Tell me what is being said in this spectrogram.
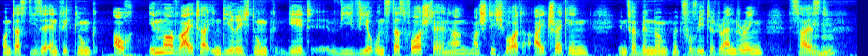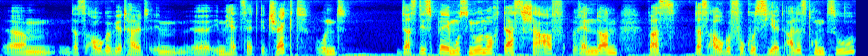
und dass diese Entwicklung auch immer weiter in die Richtung geht, wie wir uns das vorstellen. Ja? Mal Stichwort Eye-Tracking in Verbindung mit Foveated Rendering. Das heißt, mhm. ähm, das Auge wird halt im, äh, im Headset getrackt und das Display muss nur noch das scharf rendern, was das Auge fokussiert. Alles drum zu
